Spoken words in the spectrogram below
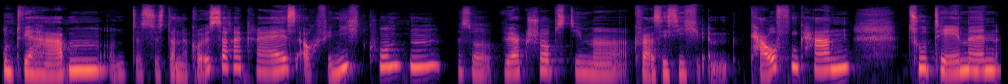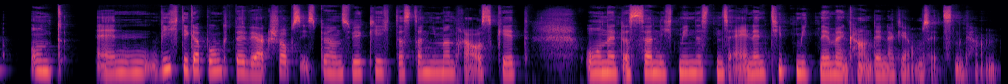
Und wir haben, und das ist dann ein größerer Kreis, auch für Nichtkunden, also Workshops, die man quasi sich ähm, kaufen kann zu Themen und ein wichtiger Punkt bei Workshops ist bei uns wirklich, dass da niemand rausgeht, ohne dass er nicht mindestens einen Tipp mitnehmen kann, den er gleich umsetzen kann.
